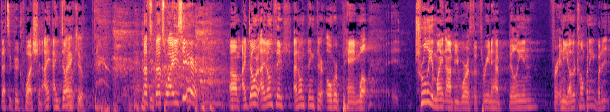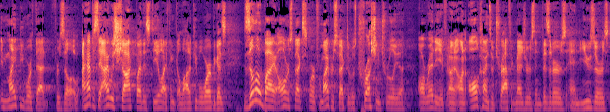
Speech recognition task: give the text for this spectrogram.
That's a good question. I, I don't. Thank you. that's that's why he's here. Um, I don't I don't think I don't think they're overpaying. Well, Trulia, it might not be worth the three and a half billion for any other company, but it, it might be worth that for Zillow. I have to say, I was shocked by this deal. I think a lot of people were because Zillow, by all respects, or from my perspective, was crushing Trulia already if, on, on all kinds of traffic measures and visitors and users.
